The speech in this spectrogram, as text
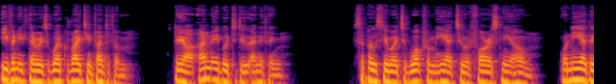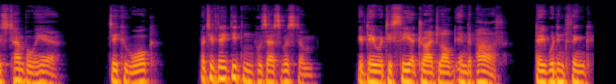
Even if there is work right in front of them, they are unable to do anything. Suppose they were to walk from here to a forest near home, or near this temple here. They could walk, but if they didn't possess wisdom, if they were to see a dried log in the path, they wouldn't think,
